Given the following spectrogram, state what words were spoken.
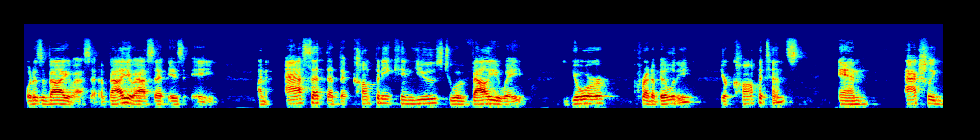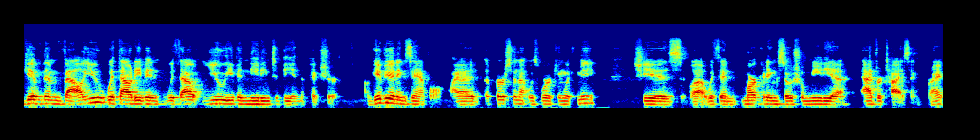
What is a value asset? A value asset is a an asset that the company can use to evaluate your credibility, your competence, and actually give them value without even without you even needing to be in the picture. I'll give you an example. I had a person that was working with me. She is uh, within marketing, social media, advertising, right?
